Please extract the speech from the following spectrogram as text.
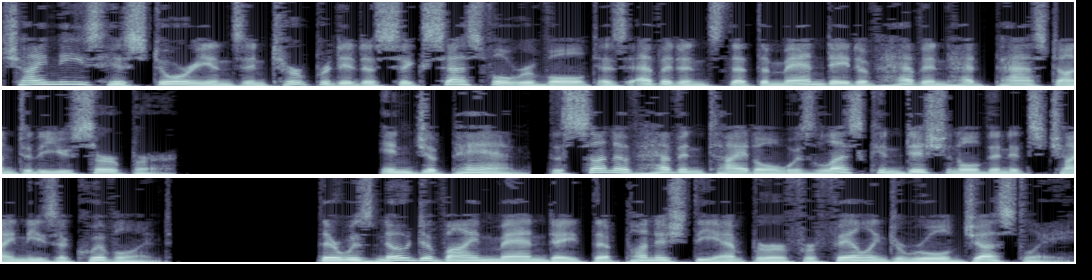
Chinese historians interpreted a successful revolt as evidence that the mandate of heaven had passed on to the usurper. In Japan, the Son of Heaven title was less conditional than its Chinese equivalent. There was no divine mandate that punished the emperor for failing to rule justly.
